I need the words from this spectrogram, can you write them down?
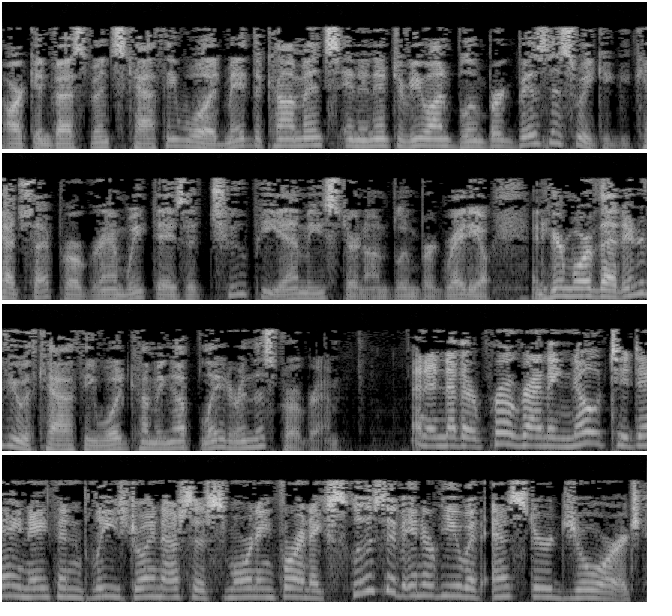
ARK Investments' Cathie Wood made the comments in an interview on Bloomberg Business Week. You can catch that program weekdays at 2 p.m. Eastern on Bloomberg Radio and hear more of that interview with Cathie Wood coming up later in this program. And another programming note today, Nathan, please join us this morning for an exclusive interview with Esther George.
